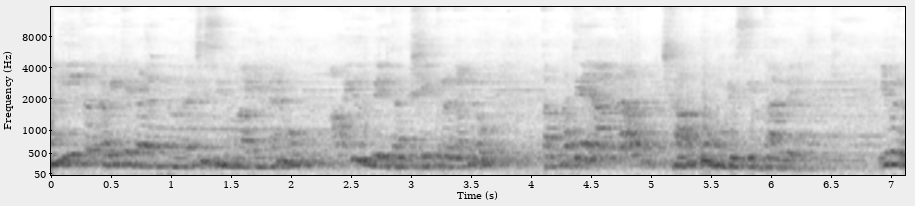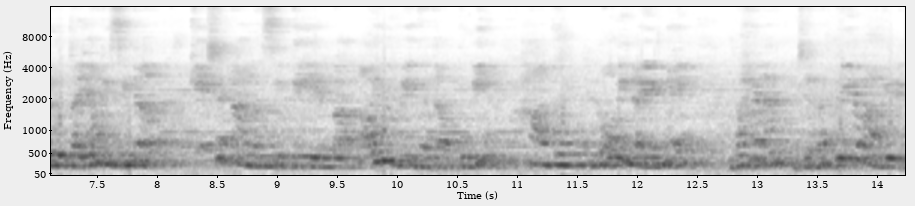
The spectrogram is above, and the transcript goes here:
ಅನೇಕ ಕವಿತೆಗಳನ್ನು ರಚಿಸಿರುವ ಇವರು ಆಯುರ್ವೇದ ಕ್ಷೇತ್ರದಲ್ಲೂ ತಮ್ಮದೇ ಆದ ಛಾಪು ಮೂಡಿಸಿದ್ದಾರೆ. ಇವರು ತಯಾರಿಸಿದ ಕೇಶಕಾಲ ಸಿದ್ಧಿ ಎಂಬ ಆಯುರ್ವೇದದ ಪುಡಿ ಹಾಗೂ ನೋವಿನ ಎಣ್ಣೆ ಬಹಳ ಜನಪ್ರಿಯವಾಗಿದೆ.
